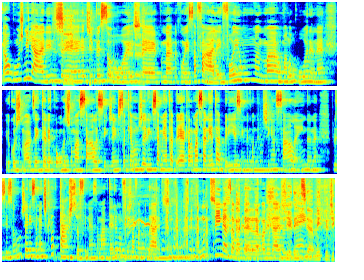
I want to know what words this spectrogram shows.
alguns milhares é, de pessoas é, na- com essa falha. E foi uma, uma, uma loucura, né? Eu costumava dizer em telecom, eu tinha uma sala assim, gente, isso aqui é um gerenciamento, é aquela maçaneta abria, assim, ainda quando gente tinha sala ainda, né? Falei assim, isso é um gerenciamento de catástrofe, né? Essa matéria eu não fiz na faculdade. não tinha essa matéria na faculdade. Eu falei, "Gente, Gerenciamento de de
